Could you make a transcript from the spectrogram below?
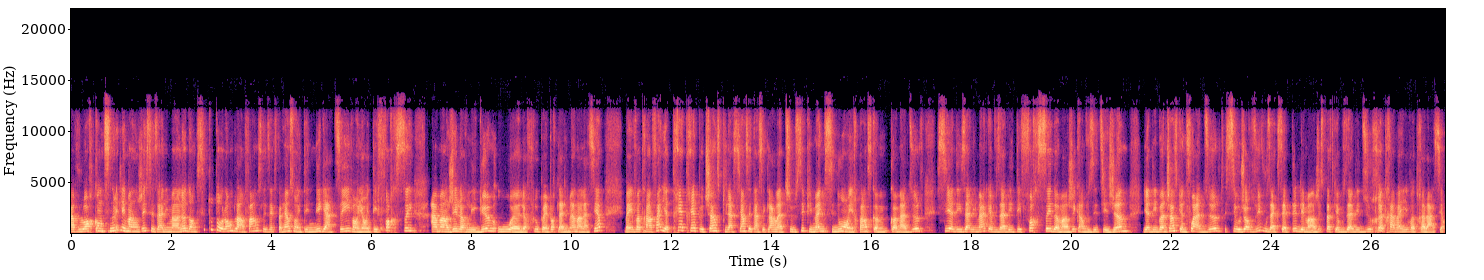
à vouloir continuer de les manger, ces aliments-là. Donc, si tout au long de l'enfance, les expériences ont été négatives, ils ont été forcés à manger leurs légumes ou euh, leurs fruits ou peu importe l'aliment dans l'assiette, ben votre enfant, il y a très, très peu de chances, puis la science est assez claire là-dessus aussi, puis même si nous, on y repense comme, comme adultes, s'il y a des aliments que vous avez été forcés de manger quand vous étiez jeune, il y a des bonnes chances qu'une fois adulte, si aujourd'hui vous acceptez de les manger, c'est parce que vous avez dû retravailler votre relation,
